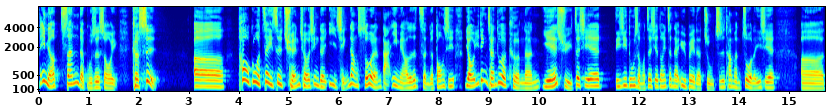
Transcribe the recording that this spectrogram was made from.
疫苗真的不是受印。可是，呃，透过这一次全球性的疫情，让所有人打疫苗的这整个东西，有一定程度的可能，也许这些敌基督什么这些东西正在预备的组织，他们做了一些呃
